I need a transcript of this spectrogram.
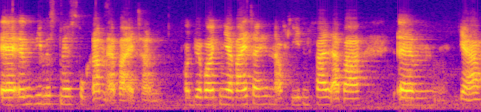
äh, irgendwie müssten wir das Programm erweitern. Und wir wollten ja weiterhin auf jeden Fall, aber ähm, ja,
